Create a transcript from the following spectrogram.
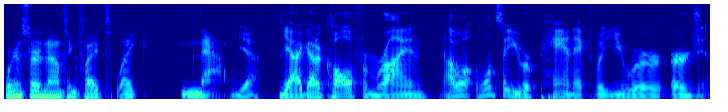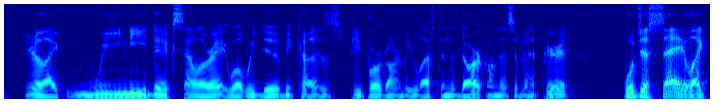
we're gonna start announcing fights like now. Yeah. Yeah. I got a call from Ryan. I won't, I won't say you were panicked, but you were urgent. You're like, we need to accelerate what we do because people are going to be left in the dark on this event, period. We'll just say, like,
